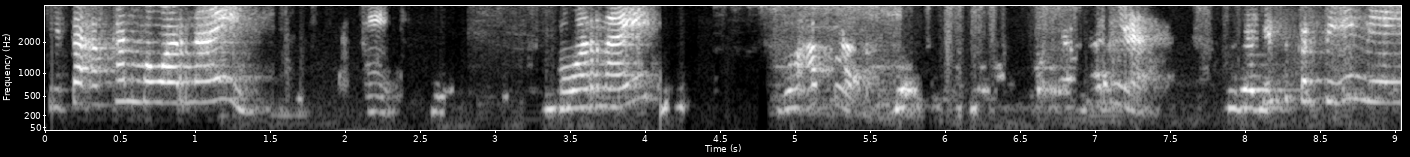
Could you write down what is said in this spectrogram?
kita akan mewarnai. Nih, mewarnai buah apel. Gambarnya menjadi seperti ini.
